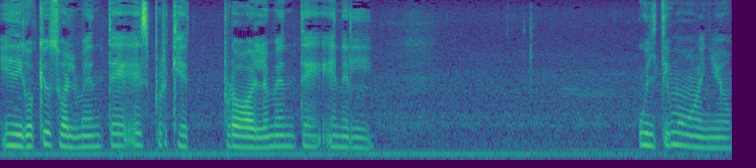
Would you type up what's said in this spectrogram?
y digo que usualmente es porque probablemente en el último año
